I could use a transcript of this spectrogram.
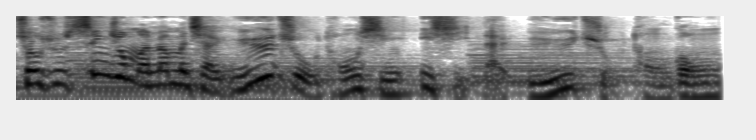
抽出新球们，那么起来与主同行，一起来与主同工。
